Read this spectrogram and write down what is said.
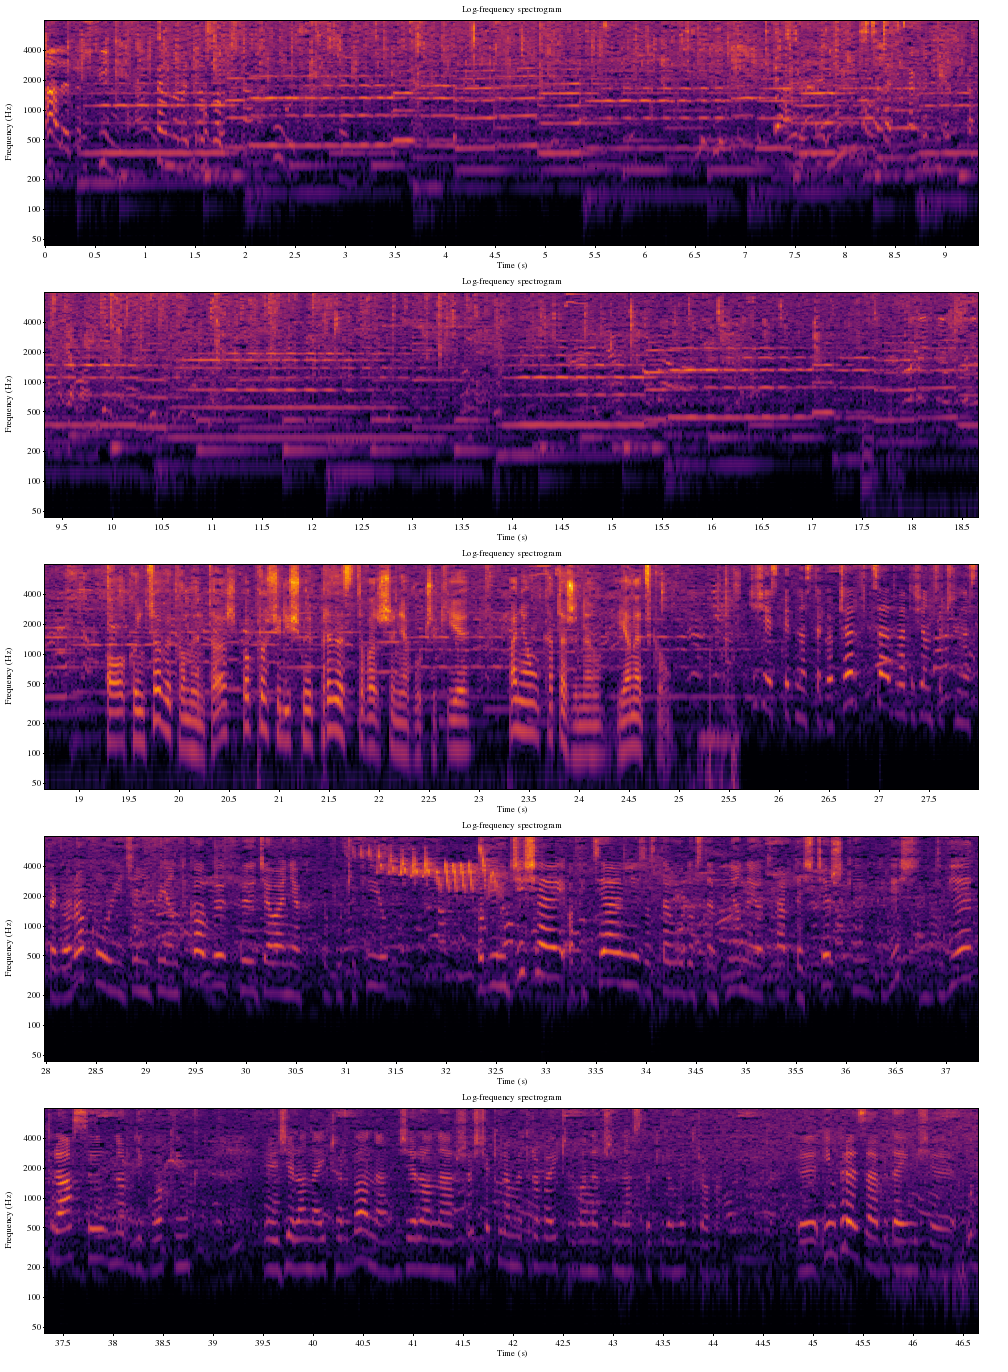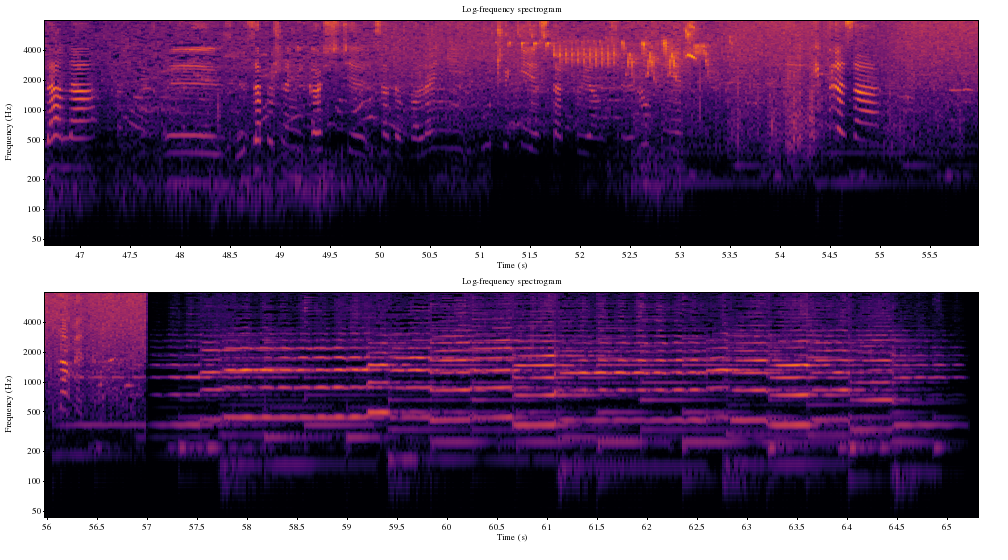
Ale też film pełnometrażowy. O końcowy komentarz poprosiliśmy prezes Stowarzyszenia Włóczykije, panią Katarzynę Janecką. Dzisiaj jest 15 czerwca 2013 roku i dzień wyjątkowy w działaniach Włóczykiju, bowiem dzisiaj oficjalnie zostały udostępnione i otwarte ścieżki, dwie, dwie trasy Nordic Walking, y, zielona i czerwona, zielona 6-kilometrowa i czerwona 13-kilometrowa. Y, Impreza wydaje mi się udana. Y, Zaproszeni goście zadowoleni. Włóczyki jest startujący również. Impreza Summit.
